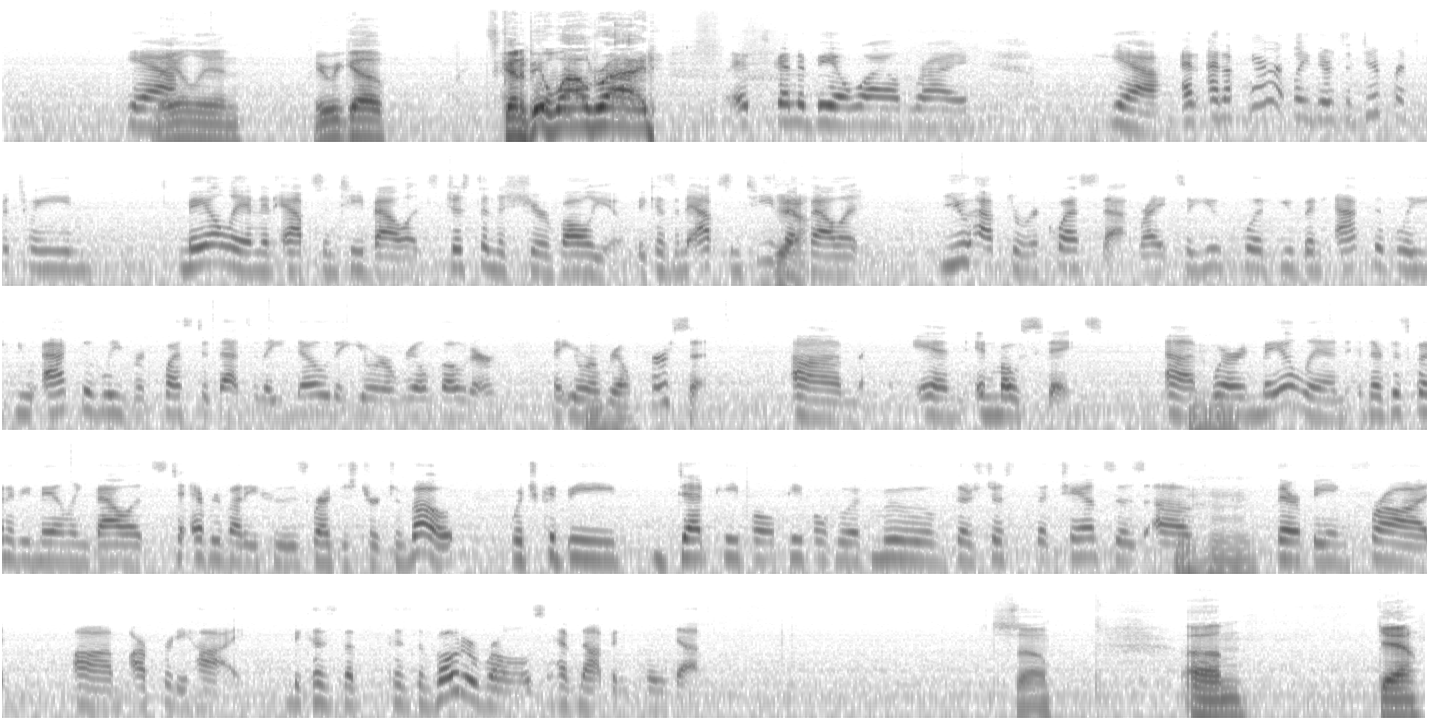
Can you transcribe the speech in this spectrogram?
Yeah, mail in. Here we go. It's going to be a wild ride. it's going to be a wild ride. Yeah, and, and apparently there's a difference between mail in and absentee ballots just in the sheer volume because an absentee Yeah. ballot you have to request that right so you've put you've been actively you actively requested that so they know that you're a real voter that you're a real person um, in in most states um, Mhm. where in mail in they're just going to be mailing ballots to everybody who's registered to vote which could be dead people people who have moved there's just the chances of Mhm. there being fraud um, are pretty high because the because the voter rolls have not been cleaned up. So, um, yeah,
